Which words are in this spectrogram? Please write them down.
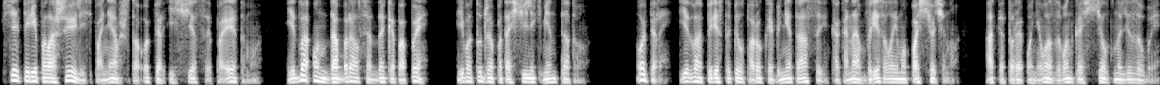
Все переполошились, поняв, что опер исчез, и поэтому, едва он добрался до КПП, его тут же потащили к ментату. Опер едва переступил порог кабинета осы, как она врезала ему пощечину, от которой у него звонко щелкнули зубы.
